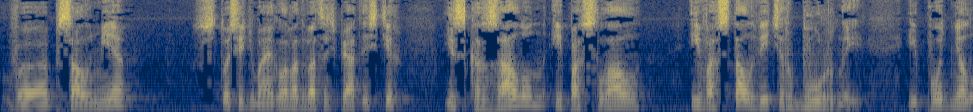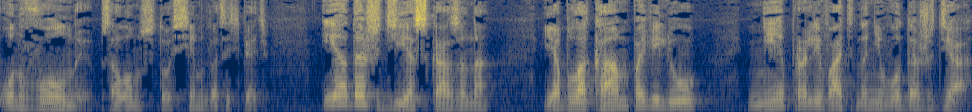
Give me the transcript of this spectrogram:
в Псалме 107 глава 25 стих, «И сказал он, и послал, и восстал ветер бурный, и поднял он волны». Псалом 107, 25. «И о дожде сказано, и облакам повелю не проливать на него дождя».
